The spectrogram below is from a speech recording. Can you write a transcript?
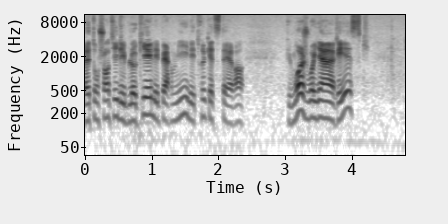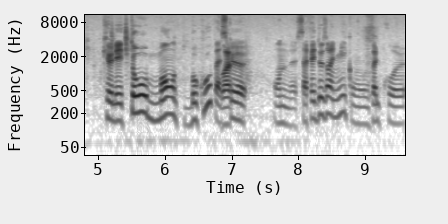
euh, ton chantier il est bloqué, les permis, les trucs, etc. Puis moi, je voyais un risque que les taux montent beaucoup parce Ouais. que on- ça fait deux ans et demi qu'on fait le projet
